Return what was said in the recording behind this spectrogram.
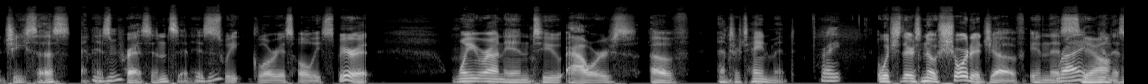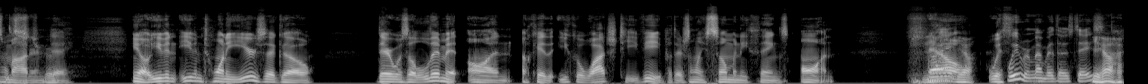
Jesus and his Mhm. presence and his Mhm. sweet, glorious Holy Spirit, we run into hours of entertainment, Right. Which there's no shortage of in this Right. Yeah, in this modern true. day. You know, even even 20 years ago, there was a limit on okay that you could watch TV, but there's only so many things on. Now Yeah. with We remember those days. Yeah.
